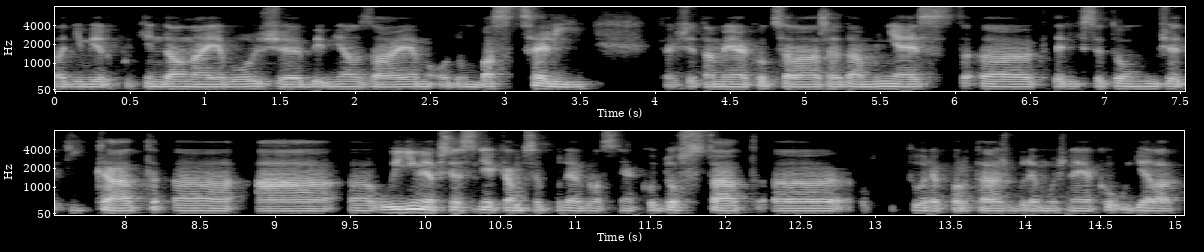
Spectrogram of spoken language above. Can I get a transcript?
Vladimír Putin dal najevo, že by měl zájem o Donbas celý, takže tam je jako celá řada měst, eh, kterých se to může týkat eh, a eh, uvidíme přesně, kam se bude vlastně jako dostat, tu reportáž bude možné jako udělat.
